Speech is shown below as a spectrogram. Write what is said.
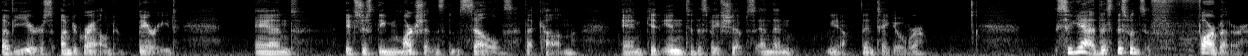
of years underground, buried. And it's just the Martians themselves that come and get into the spaceships and then, you know, then take over. So yeah, this this one's far better,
